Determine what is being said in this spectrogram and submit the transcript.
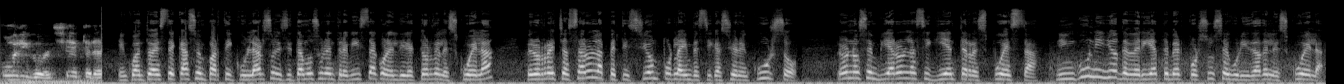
código, etcétera. En cuanto a este caso en particular, solicitamos una entrevista con el director de la escuela, pero rechazaron la petición por la investigación en curso pero nos enviaron la siguiente respuesta. Ningún niño debería temer por su seguridad en la escuela.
